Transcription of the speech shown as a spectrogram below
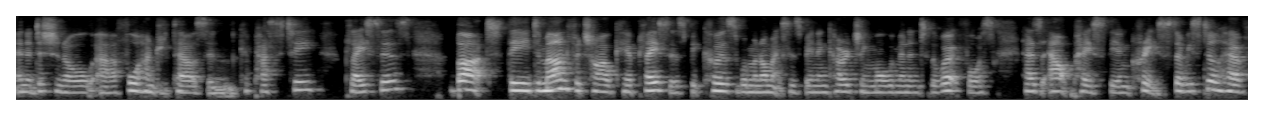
an additional uh, 400,000 capacity places. But the demand for childcare places, because Womenomics has been encouraging more women into the workforce, has outpaced the increase. So we still have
